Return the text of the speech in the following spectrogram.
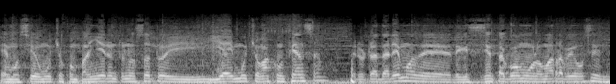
hemos sido muchos compañeros entre nosotros y, hay mucho más confianza, pero trataremos de, que se sienta cómodo lo más rápido posible.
